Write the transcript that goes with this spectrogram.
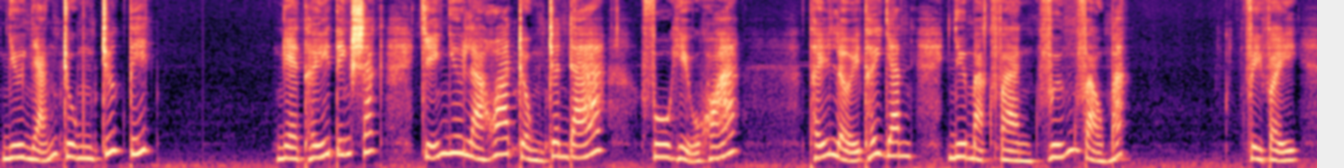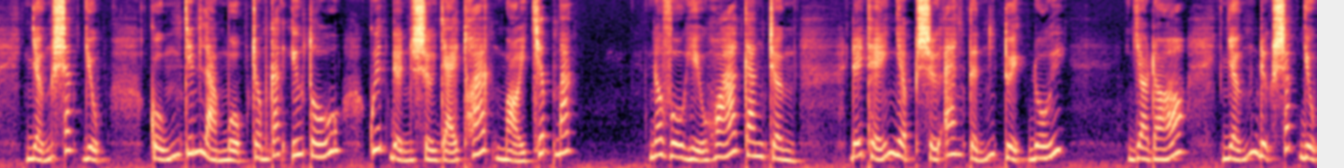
như nhãn trung trước tiết. Nghe thấy tiếng sắc chỉ như là hoa trồng trên đá, vô hiệu hóa. Thấy lợi thấy danh như mạc vàng vướng vào mắt. Vì vậy, nhẫn sắc dục cũng chính là một trong các yếu tố quyết định sự giải thoát mọi chấp mắt. Nó vô hiệu hóa căng trần để thể nhập sự an tĩnh tuyệt đối do đó, nhẫn được sắc dục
